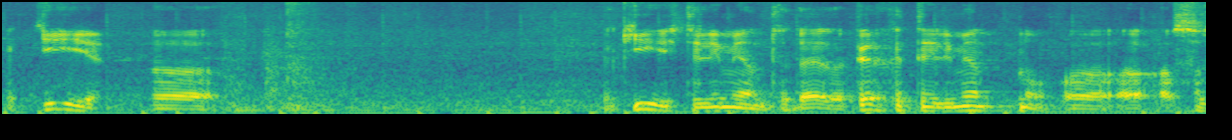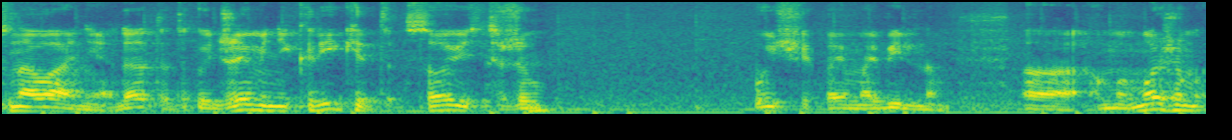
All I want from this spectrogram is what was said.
Какие э, Какие есть элементы? Да? Во-первых, это элемент ну, осознавания. Да? Это такой Джемини Крикет, совесть, живущая по мобильном. Мы можем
